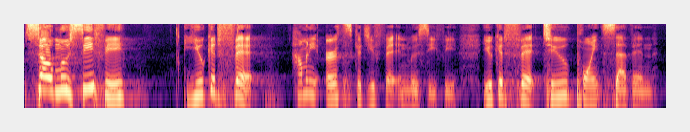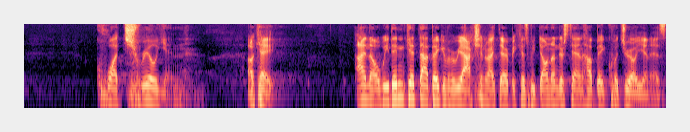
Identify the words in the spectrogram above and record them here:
so, Mu Cephei you could fit, how many Earths could you fit in Mu Cephei? You could fit 2.7 quadrillion. Okay, I know we didn't get that big of a reaction right there because we don't understand how big quadrillion is.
